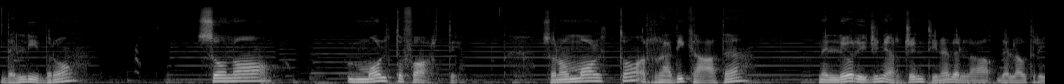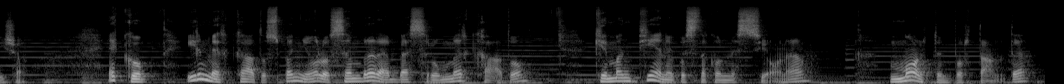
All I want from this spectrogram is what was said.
del libro, sono molto forti, sono molto radicate nelle origini argentine della, dell'autrice. Ecco, il mercato spagnolo sembrerebbe essere un mercato che mantiene questa connessione molto importante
